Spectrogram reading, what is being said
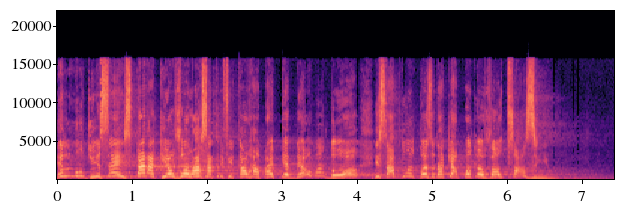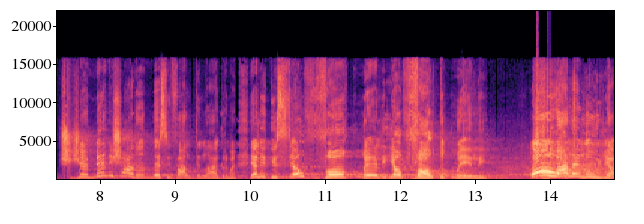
Ele não disse, Ei, espera aqui, eu vou lá sacrificar o rapaz, porque Deus mandou. E sabe de uma coisa, daqui a pouco eu volto sozinho. Gemendo e chorando nesse vale de lágrimas. Ele disse, eu vou com ele e eu volto com ele. Oh, aleluia!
